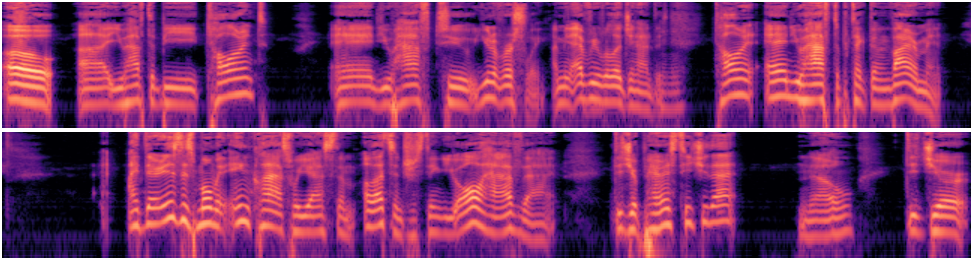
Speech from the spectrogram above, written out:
oh, uh, you have to be tolerant and you have to, universally, I mean, every religion had this, tolerant and you have to protect the environment. I, there is this moment in class where you ask them, "Oh, that's interesting. You all have that. Did your parents teach you that? No. Did your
